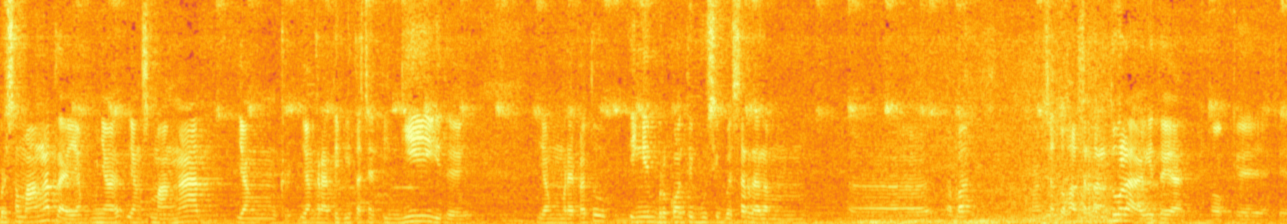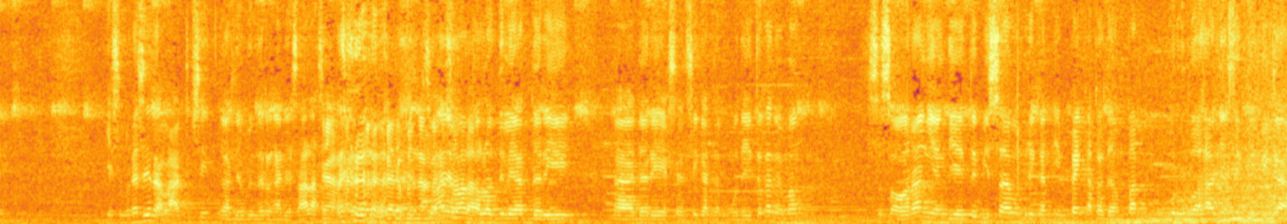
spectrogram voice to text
bersemangat lah ya, yang punya yang semangat yang yang kreativitasnya tinggi gitu ya. Yang mereka tuh ingin berkontribusi besar dalam eh, apa satu hal tertentu lah gitu ya Oke, oke. Ya sebenarnya sih relatif sih, nggak ada bener nggak ada salah Ya, sebenarnya. nggak ada- benar, nggak Soalnya ada memang salah. kalau dilihat dari eh, dari esensi kata pemuda itu kan memang seseorang yang dia itu bisa memberikan impact atau dampak perubahan yang signifikan.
